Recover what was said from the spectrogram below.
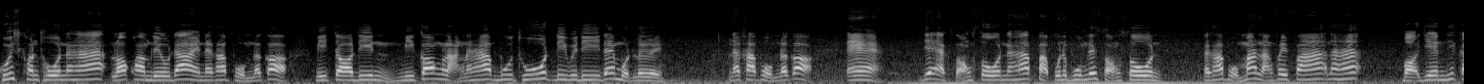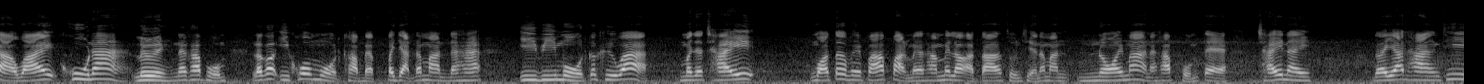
คุชคอนโทรลนะฮะล็อกความเร็วได้นะครับผมแล้วก็มีจอดิน มีกล้องหลังนะฮะบลูทูธ DVD ได้หมดเลยนะครับผมแล้วก็แอร์แยก 2 โซนนะฮะปรับอุณหภูมิได้ 2 โซนนะครับผมม่านหลังไฟฟ้านะฮะเบาะเย็นที่กล่าวไว้คู่หน้าเลยนะครับผมแล้วก็ Eco Mode ขับแบบประหยัดน้ำมันนะฮะ EV Mode ก็คือว่ามันจะใช้มอเตอร์ไฟฟ้าปั่นมันจะทำให้เราอัตราสูญเสียน้ำมันน้อยมากนะครับผมแต่ใช้ใน ระยะทางที่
